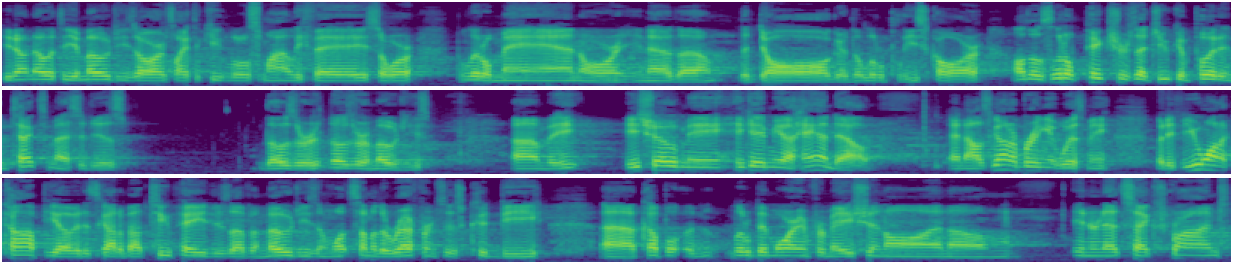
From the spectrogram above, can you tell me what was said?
You don't know what the emojis are, it's like the cute little smiley face or the little man or, you know, the, the dog or the little police car. All those little pictures that you can put in text messages those are, those are emojis. Um, but he, he showed me, he gave me a handout, and I was going to bring it with me, but if you want a copy of it, it's got about two pages of emojis and what some of the references could be, uh, a couple, a little bit more information on um, internet sex crimes.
